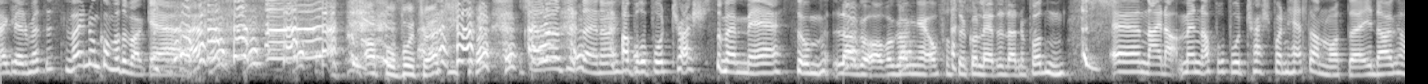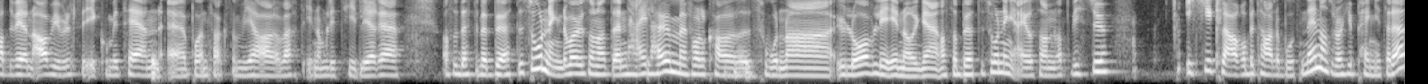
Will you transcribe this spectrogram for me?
jeg gleder meg til Sveinung kommer tilbake. Apropos trash. Shout-out til Sveinung. Apropos trash, som er med som lager overganger og forsøker å lede denne podden. Uh, nei da, men apropos trash på en helt annen måte. I dag hadde vi en avgivelse i komiteen uh, på en sak som vi har vært innom litt tidligere. Altså dette med bøtesoning. Det var jo sånn at en hel haug med folk har sona ulovlig i Norge. Altså Bøtesoning er jo sånn at hvis du ikke klarer å betale boten din, altså du har ikke penger til det,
